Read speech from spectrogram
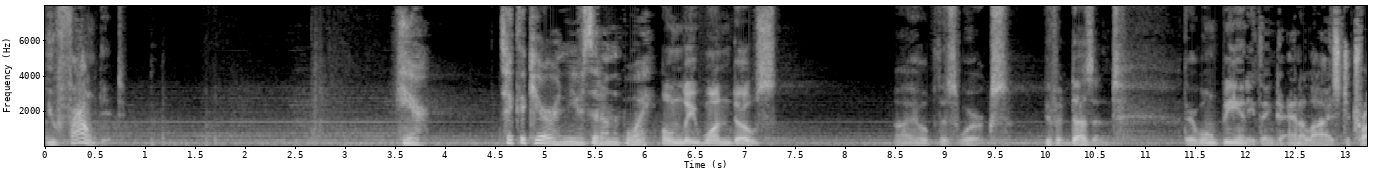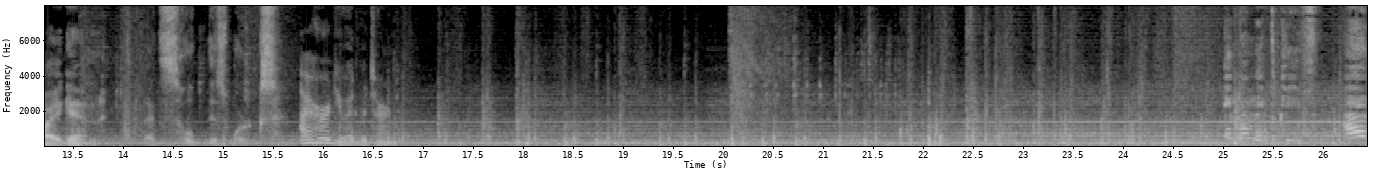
You found it. Here. Take the cure and use it on the boy. Only one dose? I hope this works. If it doesn't, there won't be anything to analyze to try again. Let's hope this works. I heard you had returned. A moment, please. I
